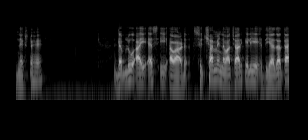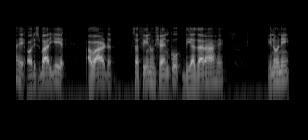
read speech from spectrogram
नेक्स्ट है। W I S E award शिक्षा में नवाचार के लिए दिया जाता है और इस बार ये अवार्ड सफ़ीन हुसैन को दिया जा रहा है। इन्होंने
